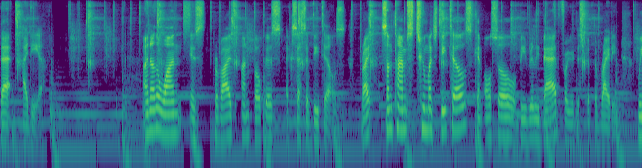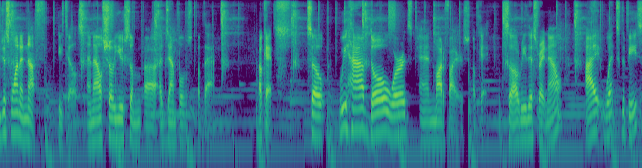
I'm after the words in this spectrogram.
that idea. Another one is provides unfocused, excessive details. right? Sometimes too much details can also be really bad for your descriptive writing. We just want enough details, and I'll show you some uh, examples of that. Okay, so we have do words and modifiers. Okay, so I'll read this right now. I went to the beach,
